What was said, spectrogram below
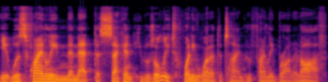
It was finally Mehmet II, he was only 21 at the time, who finally brought it off.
